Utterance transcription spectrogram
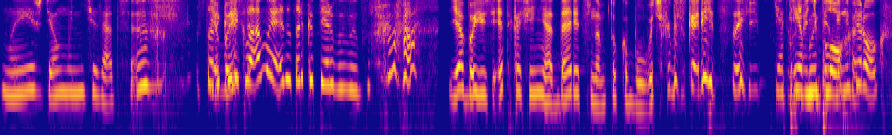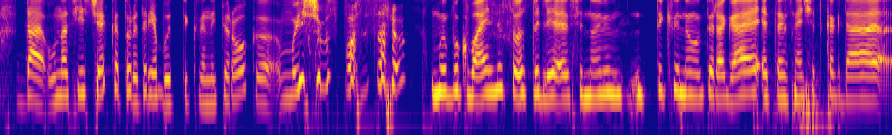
Мы ждем монетизацию. Столько боюсь- рекламы, это только первый выпуск. Я боюсь, эта кофейня отдарится нам только булочками с корицей. Я требую тыквенный пирог. Да, у нас есть человек, который требует тыквенный пирог. Мы ищем спонсора. Мы буквально создали феномен тыквенного пирога. Это значит, когда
